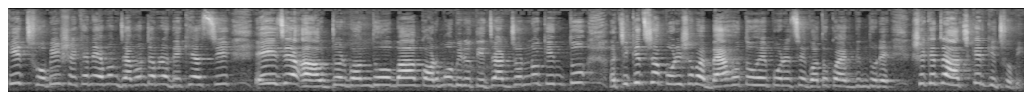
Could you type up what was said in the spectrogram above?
কি ছবি সেখানে এবং যেমনটা আমরা দেখে আসছি, এই যে আউটডোর বন্ধ বা কর্মবিরতি, যার জন্য কিন্তু চিকিৎসা পরিষেবা ব্যাহত হয়ে পড়েছে গত কয়েকদিন ধরে। সেক্ষেত্রে আজকের কি ছবি?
